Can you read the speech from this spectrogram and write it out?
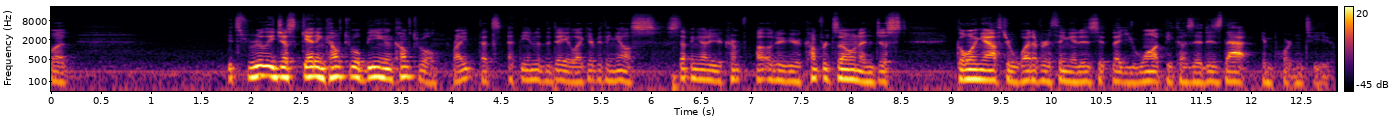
But it's really just getting comfortable being uncomfortable, right? That's at the end of the day, like everything else, stepping out of your com- out of your comfort zone and just going after whatever thing it is that you want because it is that important to you.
